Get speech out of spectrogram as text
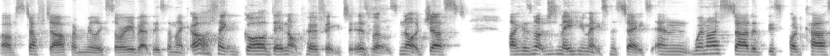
I've stuffed up i'm really sorry about this. I'm like oh thank god they're not perfect as well. It's not just like it's not just me who makes mistakes. And when i started this podcast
